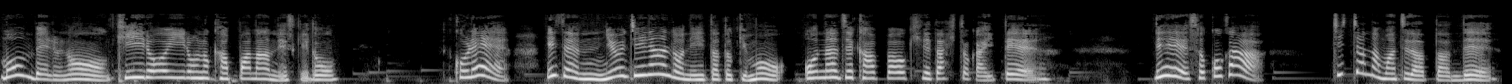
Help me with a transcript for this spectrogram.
モンベルの黄色い色のカッパなんですけど、これ、以前ニュージーランドにいた時も同じカッパを着てた人がいて、で、そこが、ちっちゃな町だったんで、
